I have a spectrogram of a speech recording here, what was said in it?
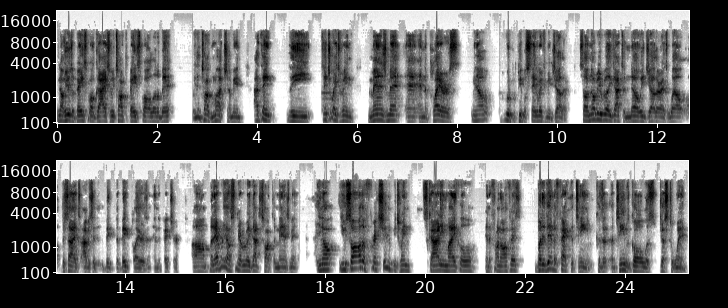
know, he was a baseball guy, so we talked baseball a little bit we didn't talk much. I mean, I think the situation between management and, and the players, you know, group of people stayed away from each other. So nobody really got to know each other as well, besides obviously the big the big players in the picture. Um, but everybody else never really got to talk to management. You know, you saw the friction between Scotty, Michael, and the front office, but it didn't affect the team because a team's goal was just to win.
